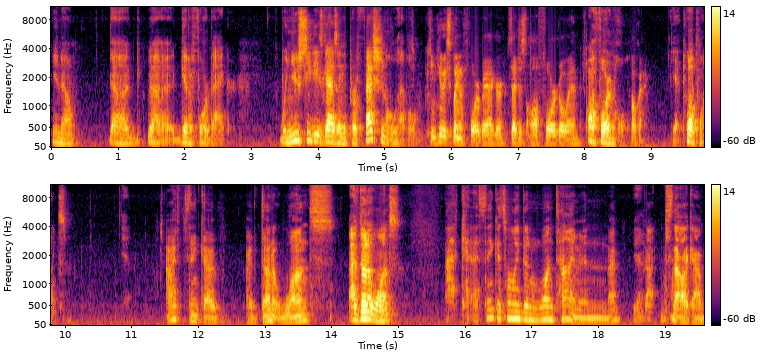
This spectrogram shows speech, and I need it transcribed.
you know, uh, uh, get a four bagger. When you see these guys on the professional level, Can you explain a four bagger? Is that just all four go in? all four in a hole. Okay. Yeah, 12 points. I think I've I've done it once. I've done it once. I, ca I think it's only been one time, and I, Yeah. it's not like I've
